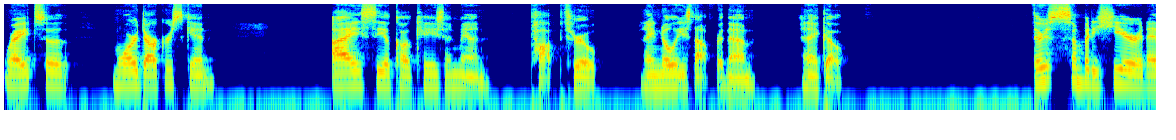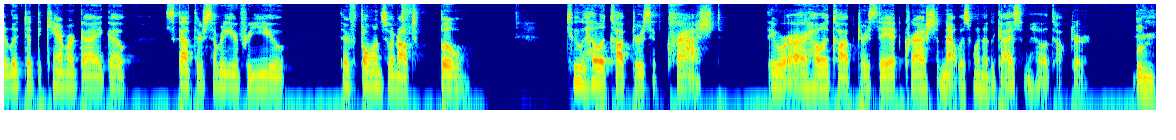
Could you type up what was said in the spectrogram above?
right? So more darker skin. I see a Caucasian man pop through, and I know he's not for them. And I go, "There's somebody here." And I looked at the camera guy. I go, "Scott, there's somebody here for you." Their phones went off. Boom. Two helicopters have crashed. They were our helicopters. They had crashed, and that was one of the guys in the helicopter. Boom.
